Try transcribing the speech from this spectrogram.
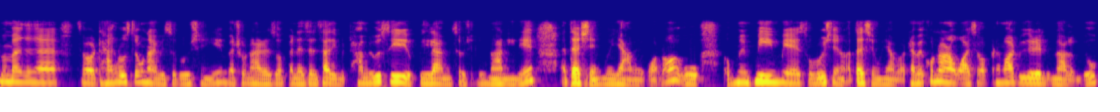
မမှန်ကန်ကန်ကျွန်တော် diagnose လုပ်နိုင်ပြီဆိုလို့ရှိရင် metronidazole penicillin စသည်ဖြင့်ဒါမျိုးဆေးတွေကိုပေးလိုက်မယ်ဆိုရင်လူနာအနေနဲ့အသက်ရှင်ခွင့်ရမယ်ပေါ့နော်ဟိုမှီမယ်ဆိုလို့ရှိရင်တော့အသက်ရှင်ခွင့်ရမှာဒါပေမဲ့ခုနကတော့ကျွန်တော်ပထမတွေ့ခဲ့တဲ့လူနာလိုမျိုး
